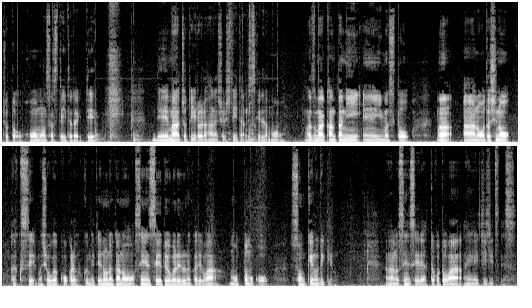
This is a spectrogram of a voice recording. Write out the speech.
ちょっと訪問させていただいて。でまあちょっといろいろ話をしていたんですけれども。まずまあ簡単に、え言いますとまああの私の学生、まあ、小学校から含めての中の先生と呼ばれる中では最もこう尊敬のできるあの先生であったことは、えー事実です。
